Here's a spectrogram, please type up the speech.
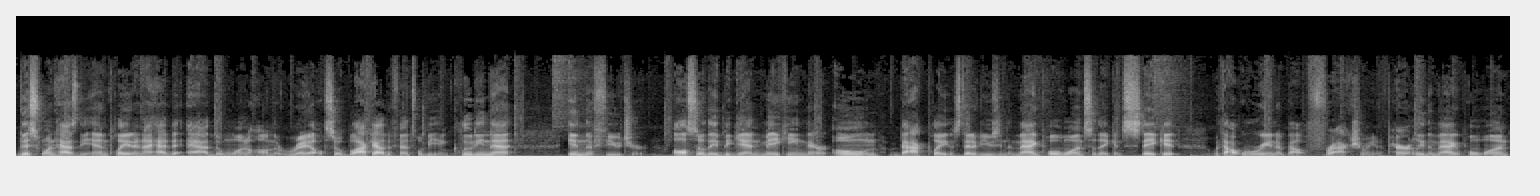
This one has the end plate and I had to add the one on the rail. So Blackout Defense will be including that in the future. Also, they began making their own backplate instead of using the Magpul one so they can stake it without worrying about fracturing. Apparently the Magpul one,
